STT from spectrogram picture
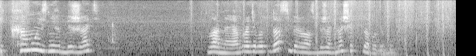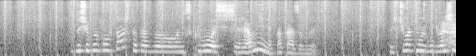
И кому из них бежать? Ладно, я вроде бы туда собиралась бежать, значит я туда побегу. Тут еще прикол в том, что как бы он сквозь равнины показывает. То чувак может быть вообще...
